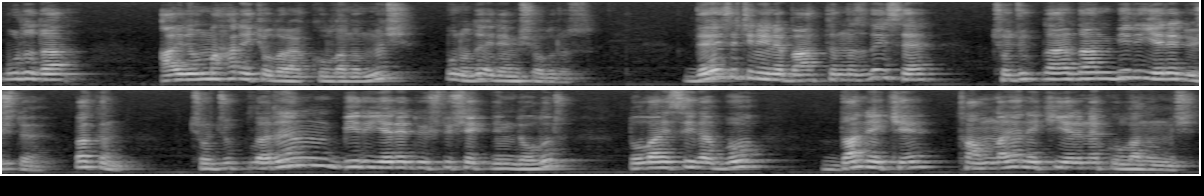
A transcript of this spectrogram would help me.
Burada da ayrılma haleki olarak kullanılmış. Bunu da elemiş oluruz. D seçeneğine baktığımızda ise çocuklardan bir yere düştü. Bakın çocukların bir yere düştü şeklinde olur. Dolayısıyla bu dan eki tamlayan eki yerine kullanılmış.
